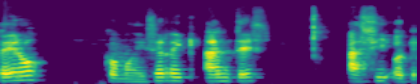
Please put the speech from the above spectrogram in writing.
Pero, como dice Rick, antes, así, ok,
